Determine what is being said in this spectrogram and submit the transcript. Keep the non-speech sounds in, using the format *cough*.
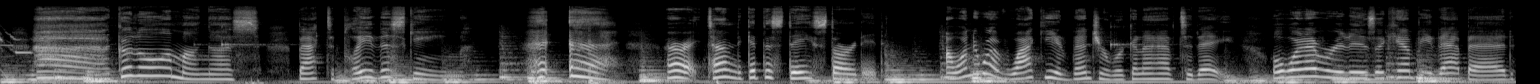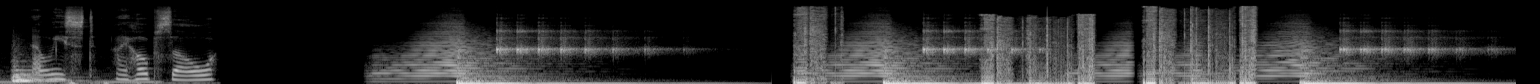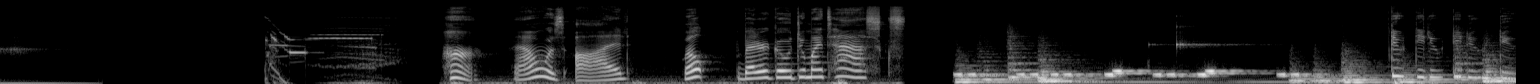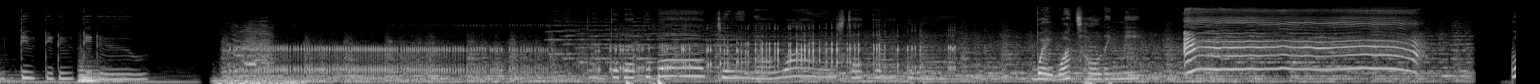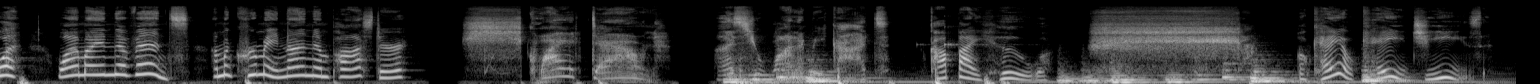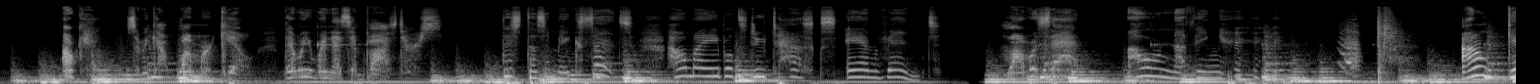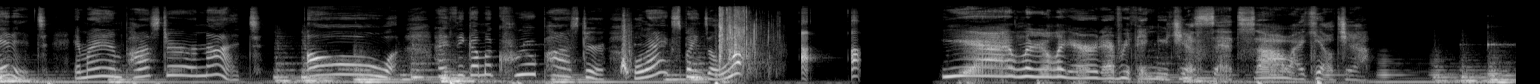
Ah, good old Among Us. Back to play this game. *coughs* Alright, time to get this day started. I wonder what wacky adventure we're gonna have today. Well, whatever it is, it can't be that bad. At least, I hope so. Huh, that was odd. Well, better go do my tasks. Do do do do do do do do do do do. Da da da da da, doing all wires. Da da da da. Wait, what's holding me? Ah! What? Why am I in the vents? I'm a crewmate, not an imposter. Shh, quiet down. Unless you want to be caught. Caught by who? Shh. Okay, okay, jeez. Okay, so we got one more kill. Then we win as imposters. This doesn't make sense. How am I able to do tasks and vent? What was that? Oh, nothing. *laughs* I don't it. Am I an imposter or not? Oh, I think I'm a crewpostor. Well, that explains a lot. Uh, uh, yeah, I literally heard everything you just said, so I killed you.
